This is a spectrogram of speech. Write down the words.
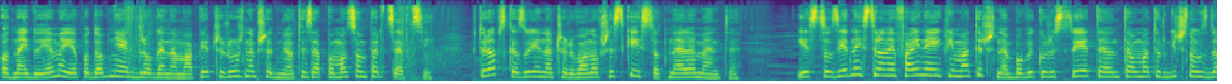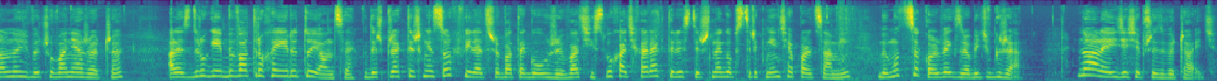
Odnajdujemy je podobnie jak drogę na mapie czy różne przedmioty za pomocą percepcji, która wskazuje na czerwono wszystkie istotne elementy. Jest to z jednej strony fajne i klimatyczne, bo wykorzystuje tę taumaturgiczną zdolność wyczuwania rzeczy, ale z drugiej bywa trochę irytujące, gdyż praktycznie co chwilę trzeba tego używać i słuchać charakterystycznego pstryknięcia palcami, by móc cokolwiek zrobić w grze. No ale idzie się przyzwyczaić.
